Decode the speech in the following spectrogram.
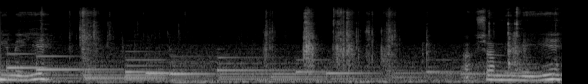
yemeği. Akşam yemeği.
